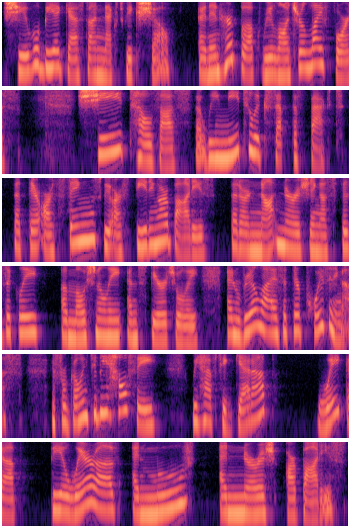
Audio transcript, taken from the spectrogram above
She will be a guest on next week's show. And in her book, Relaunch Your Life Force, she tells us that we need to accept the fact that there are things we are feeding our bodies that are not nourishing us physically, emotionally, and spiritually, and realize that they're poisoning us. If we're going to be healthy, we have to get up, wake up, be aware of, and move and nourish our bodies.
